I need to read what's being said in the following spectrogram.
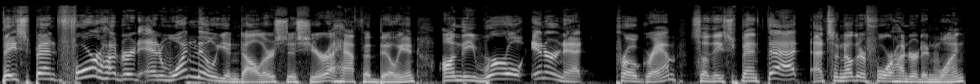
They spent 401 million dollars this year, a half a billion, on the rural internet program. So they spent that. That's another 401.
